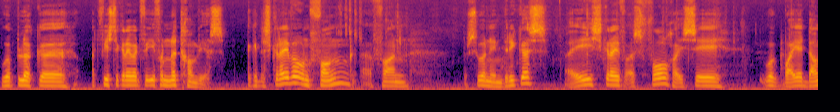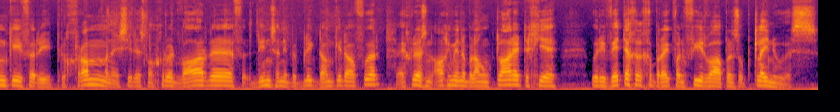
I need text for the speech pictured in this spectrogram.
hooplik 'n uh, advies te kry wat vir u van nut gaan wees. Ek het 'n skrywe ontvang uh, van persoon Hendrikus. Hy skryf as volg. Hy sê ook baie dankie vir die program en hy sê dis van groot waarde vir diens aan die publiek. Dankie daarvoor. Hy glo is in algemene belang om klaarheid te gee oor die wettige gebruik van vuurwapens op kleinhoes.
